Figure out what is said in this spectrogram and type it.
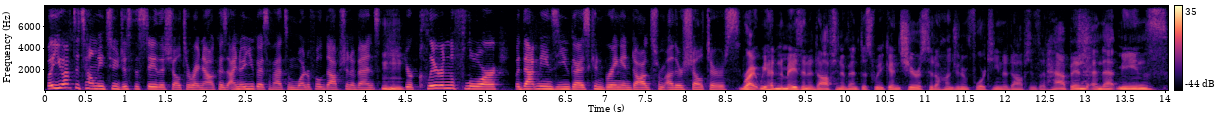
But you have to tell me too, just the state of the shelter right now, because I know you guys have had some wonderful adoption events. Mm-hmm. You're clearing the floor, but that means that you guys can bring in dogs from other shelters. Right, we had an amazing adoption event this weekend. Cheers to the 114 adoptions that happened, and that means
